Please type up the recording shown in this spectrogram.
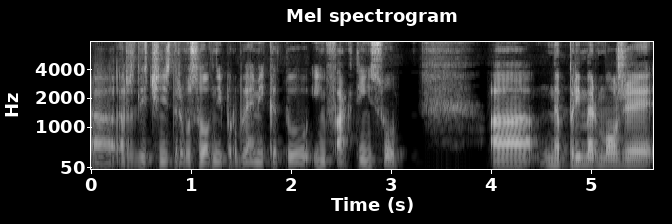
различни здравословни проблеми, като инфаркт и инсулт. А, например, може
